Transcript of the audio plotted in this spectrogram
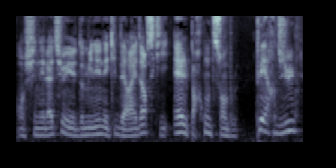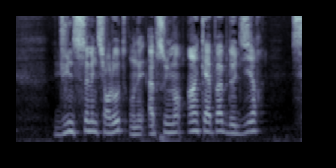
enchaîner là-dessus et dominer une équipe des Raiders qui, elle, par contre, semble perdue d'une semaine sur l'autre. On est absolument incapable de dire ce-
